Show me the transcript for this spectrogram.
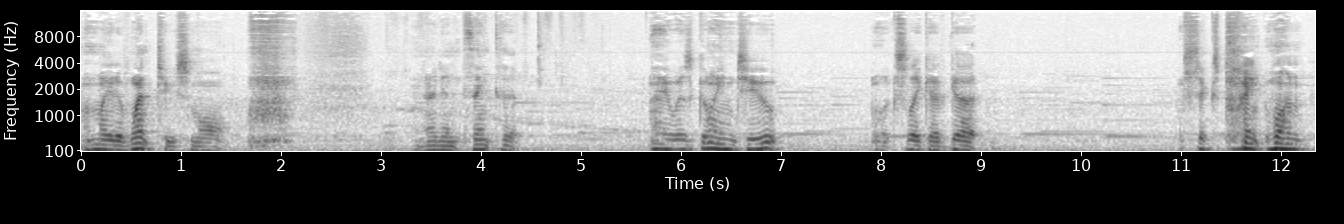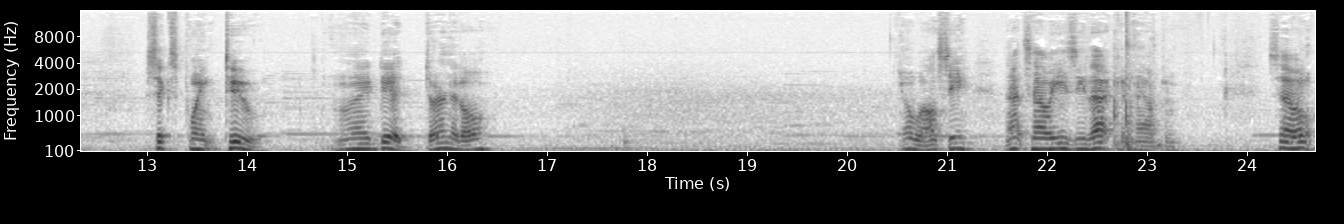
I might have went too small. I didn't think that I was going to. Looks like I've got 6.1, 6.2. I did. Darn it all. Oh well, see, that's how easy that can happen. So,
